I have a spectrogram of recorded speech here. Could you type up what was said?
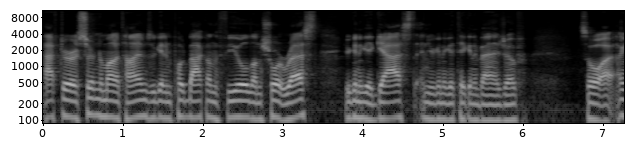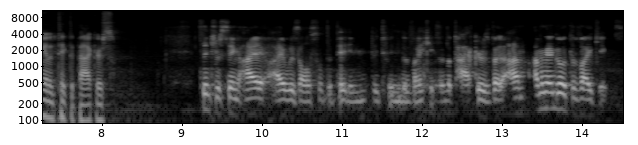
After a certain amount of times of getting put back on the field on short rest, you're gonna get gassed and you're gonna get taken advantage of. So I, I'm gonna take the Packers it's interesting. I, I was also debating between the Vikings and the Packers, but I'm, I'm going to go with the Vikings.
